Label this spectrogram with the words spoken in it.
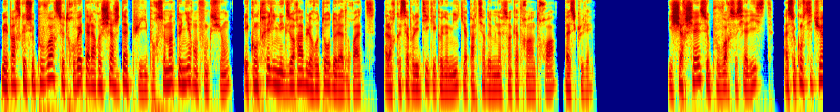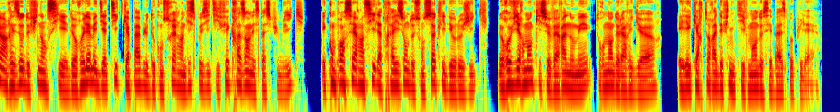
mais parce que ce pouvoir se trouvait à la recherche d'appui pour se maintenir en fonction et contrer l'inexorable retour de la droite, alors que sa politique économique, à partir de 1983, basculait. Il cherchait, ce pouvoir socialiste, à se constituer un réseau de financiers et de relais médiatiques capables de construire un dispositif écrasant l'espace public et compenser ainsi la trahison de son socle idéologique, le revirement qui se verra nommé tournant de la rigueur et l'écartera définitivement de ses bases populaires.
